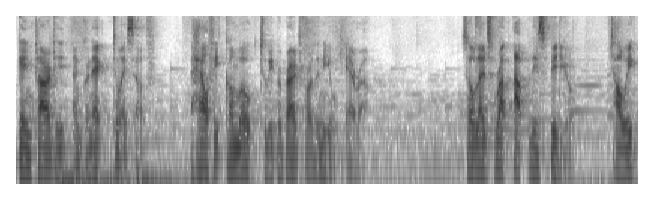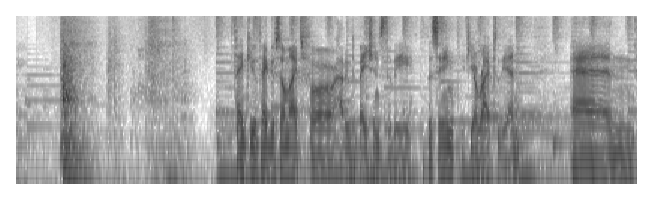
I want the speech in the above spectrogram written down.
gain clarity, and connect to myself. A healthy combo to be prepared for the new era. So let's wrap up this video, shall we? Thank you, thank you so much for having the patience to be listening if you arrived to the end. And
